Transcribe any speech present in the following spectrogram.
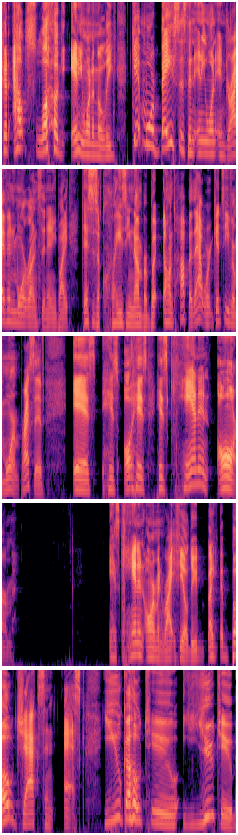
could outslug anyone in the league, get more bases than anyone, and drive in more runs than anybody. This is a crazy number. But on top of that, where it gets even more impressive is his his his cannon arm his cannon arm in right field, dude. Like Bo Jackson esque. You go to YouTube,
